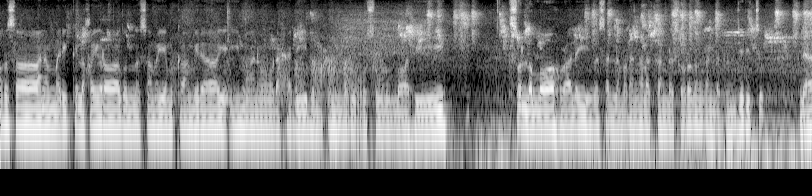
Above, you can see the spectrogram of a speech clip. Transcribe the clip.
അവസാനം മരിക്കൽ ഹൈറാകുന്ന സമയം കാമിലായ ഈമാനോടെ ഹബീബ് മുഹമ്മദ് റസൂലുല്ലാഹി സല്ലല്ലാഹു അലൈഹി വസല്ലം മതങ്ങളെ കണ്ട് സ്വർഗം കണ്ട് പുഞ്ചരിച്ച് ലാ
